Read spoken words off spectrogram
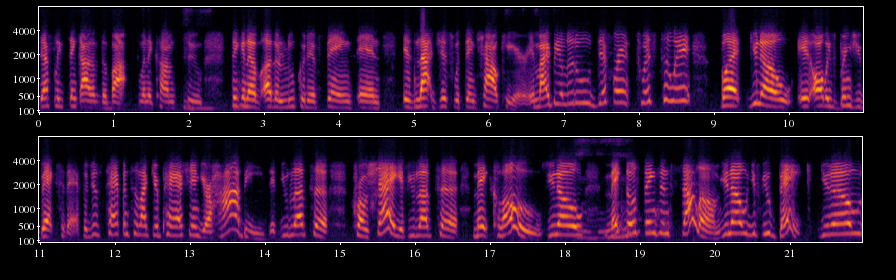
definitely think out of the box when it comes to mm-hmm. thinking of other lucrative things and it's not just within childcare. It might be a little different twist to it but you know it always brings you back to that. So just tap into like your passion your hobbies. If you love to crochet if you love to make clothes you know mm-hmm. make those things and sell them you know if you bake you know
